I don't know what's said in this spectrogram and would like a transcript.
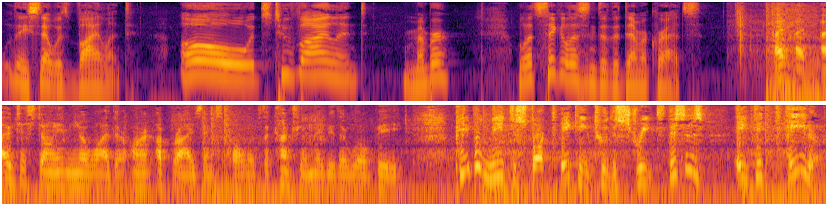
they said was violent. Oh, it's too violent. Remember? Well, let's take a listen to the Democrats. I, I, I, just don't even know why there aren't uprisings all over the country, and maybe there will be. People need to start taking to the streets. This is a dictator.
